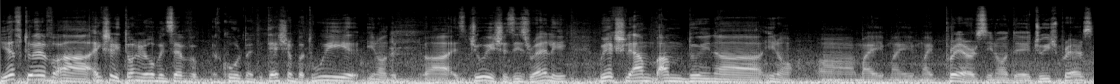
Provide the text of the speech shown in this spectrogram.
you have to have. Uh, actually, Tony Robbins have a, cool meditation, but we, you know, the, uh, as Jewish as Israeli, we actually I'm I'm doing uh, you know uh, my my my prayers, you know, the Jewish prayers.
